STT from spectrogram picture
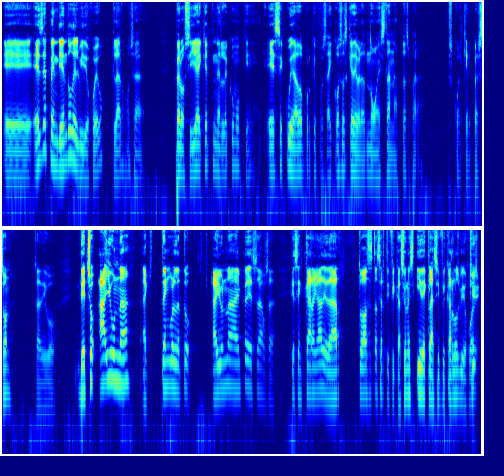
Eh, es dependiendo del videojuego, claro, o sea... Pero sí hay que tenerle como que ese cuidado porque pues hay cosas que de verdad no están aptas para pues, cualquier persona. O sea, digo... De hecho, hay una, aquí tengo el dato, hay una empresa, o sea, que se encarga de dar todas estas certificaciones y de clasificar los videojuegos. Que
